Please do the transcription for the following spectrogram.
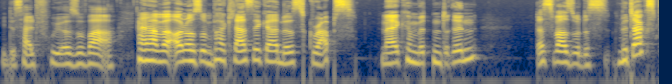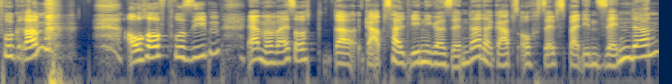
wie das halt früher so war. Dann haben wir auch noch so ein paar Klassiker, ne Scrubs, Malcolm mittendrin. Das war so das Mittagsprogramm, auch auf Pro7. Ja, man weiß auch, da gab es halt weniger Sender, da gab es auch selbst bei den Sendern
